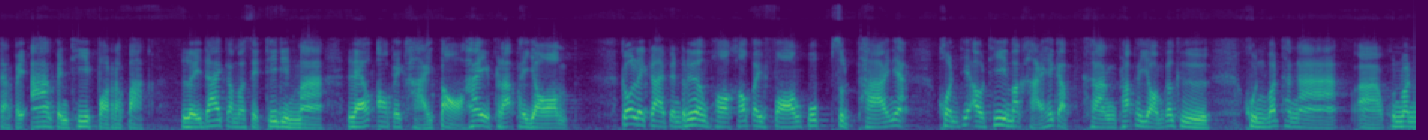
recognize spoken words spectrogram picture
แต่ไปอ้างเป็นที่ปรปักษ์เลยได้กรรมสิทธิ์ที่ดินมา แล้วเอาไปขายต่อให้พระพยอม ก็เลยกลายเป็นเรื่องพอเขาไปฟ้องปุ๊บสุดท้ายเนี่ยคนที่เอาที่มาขายให้กับทางพระพยอมก็คือ คุณวัฒนาอ่าคุณวัน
